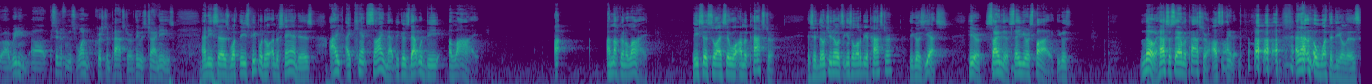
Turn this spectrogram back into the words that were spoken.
uh, reading uh, a statement from this one Christian pastor, I think it was Chinese, and he says, what these people don't understand is, I, I can't sign that because that would be a lie. I, I'm not going to lie. He says, So I said, Well, I'm a pastor. They said, Don't you know it's against the law to be a pastor? He goes, Yes. Here, sign this. Say you're a spy. He goes, No, it has to say I'm a pastor. I'll sign it. and I don't know what the deal is.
